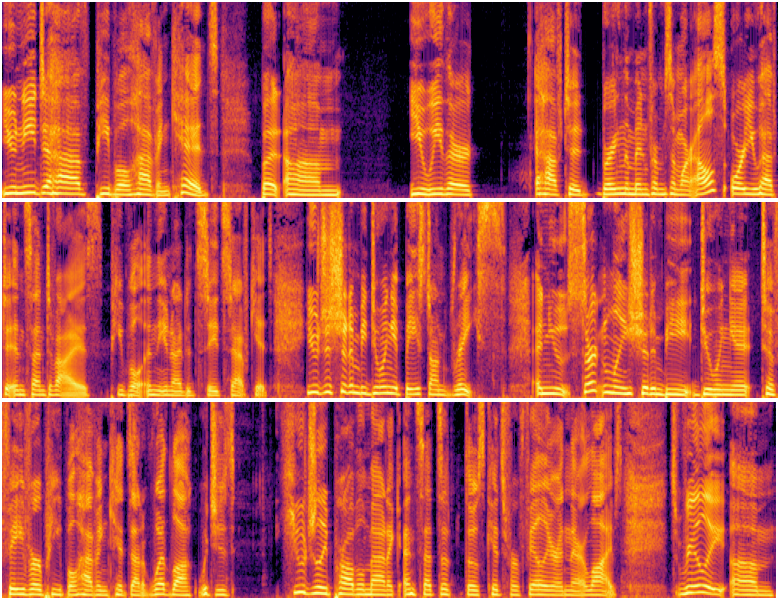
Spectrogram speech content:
you need to have people having kids, but um you either have to bring them in from somewhere else or you have to incentivize people in the United States to have kids. You just shouldn't be doing it based on race. And you certainly shouldn't be doing it to favor people having kids out of wedlock, which is hugely problematic and sets up those kids for failure in their lives. It's really um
